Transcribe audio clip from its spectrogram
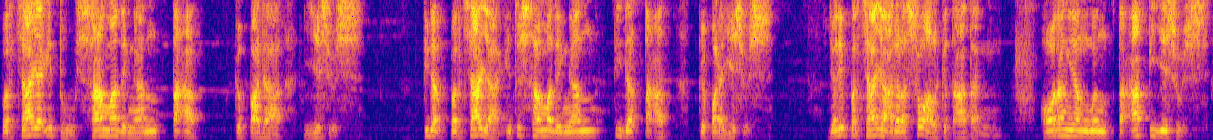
percaya itu sama dengan taat kepada Yesus. Tidak percaya itu sama dengan tidak taat kepada Yesus. Jadi percaya adalah soal ketaatan. Orang yang mentaati Yesus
